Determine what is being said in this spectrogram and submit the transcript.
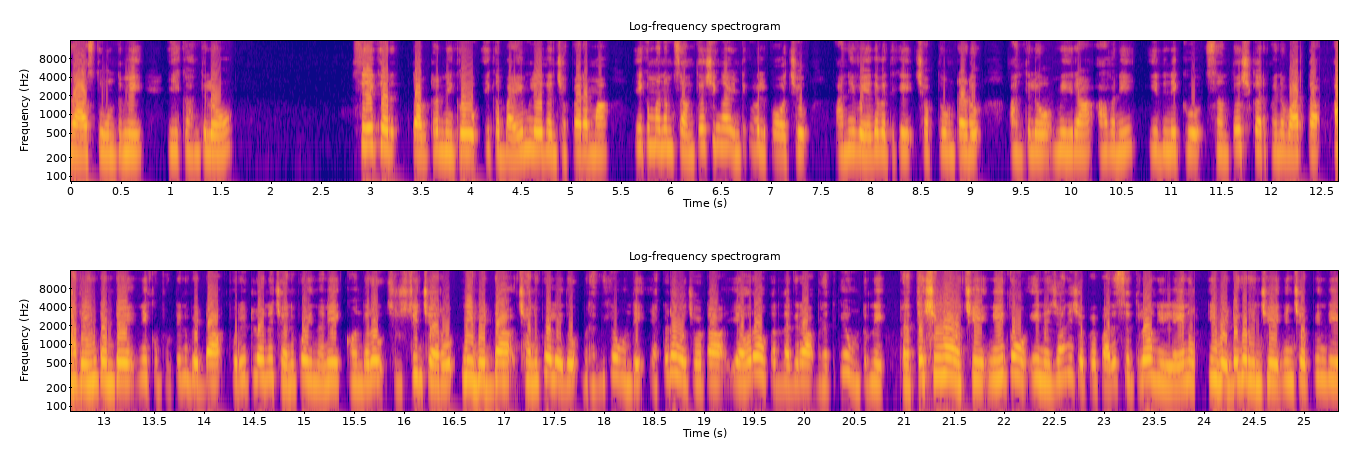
రాస్తూ ఉంటుంది. ఈ కంతులో శేఖర్ డాక్టర్ నీకు ఇక భయం లేదని చెప్పారమ్మా. ఇక మనం సంతోషంగా ఇంటికి వెళ్ళిపోవచ్చు. అని వేదవతికి చెప్తూ ఉంటాడు. అంతలో మీరా అవని ఇది నీకు సంతోషకరమైన వార్త. అదేంటంటే నీకు పుట్టిన బిడ్డ పురిట్లోనే చనిపోయిందని కొందరు సృష్టించారు. నీ బిడ్డ చనిపోలేదు బ్రతికే ఉంది. ఎక్కడో ఓ చోట ఎవరో ఒకరి దగ్గర బ్రతికే ఉంటుంది. ప్రత్యక్షంగా వచ్చి నీతో ఈ నిజాన్ని చెప్పే పరిస్థితిలో నేను లేను. ఈ బిడ్డ గురించి నేను చెప్పింది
